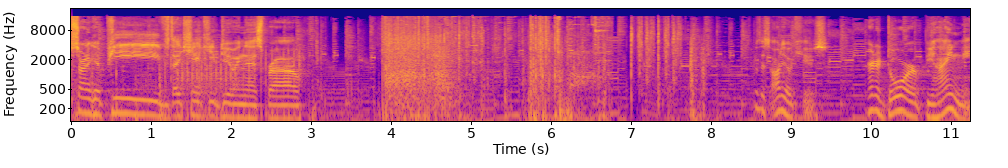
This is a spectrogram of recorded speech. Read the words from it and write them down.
I'm starting to get peeved. I can't keep doing this, bro. Look at this audio cues. I heard a door behind me.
